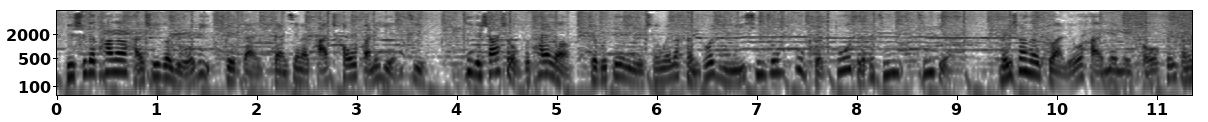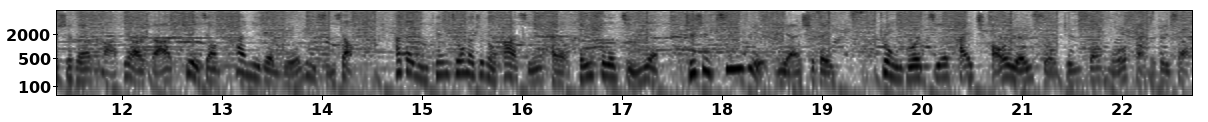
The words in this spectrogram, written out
彼时的她呢，还是一个萝莉，却展展现了她超凡的演技。这个杀手不太冷，这部电影也成为了很多影迷心中不可多得的经经典。眉上的短刘海妹妹头，非常适合马蒂尔达倔强叛逆的萝莉形象。她在影片中的这种发型，还有黑色的颈链，直至今日依然是被。众多街拍潮人所争相模仿的对象。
